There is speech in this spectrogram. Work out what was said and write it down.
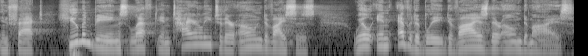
In fact, human beings left entirely to their own devices will inevitably devise their own demise.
